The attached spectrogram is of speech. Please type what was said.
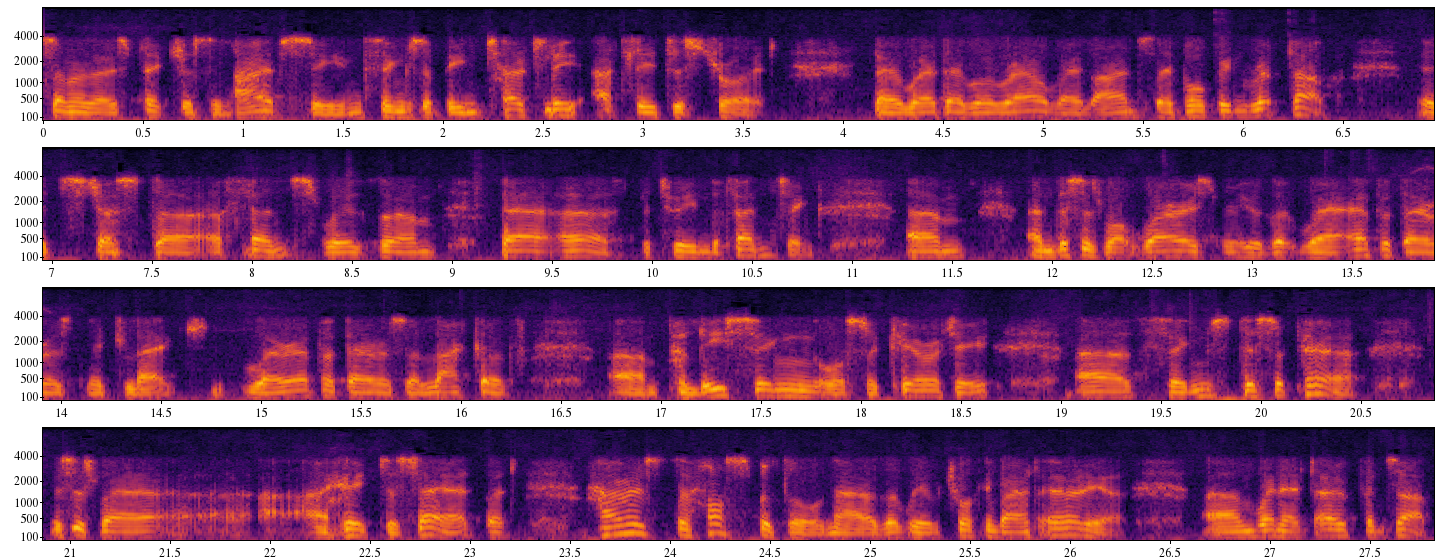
Some of those pictures that I've seen, things have been totally, utterly destroyed. Where there were railway lines, they've all been ripped up. It's just uh, a fence with um, bare earth between the fencing. Um, and this is what worries me that wherever there is neglect, wherever there is a lack of um, policing or security, uh, things disappear. This is where uh, I hate to say it, but how is the hospital now that we were talking about earlier, um, when it opens up?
